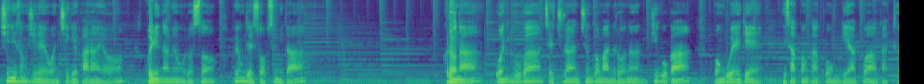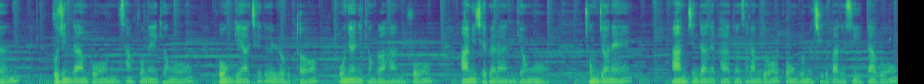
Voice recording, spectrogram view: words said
신의성실의 원칙에 반하여 권리남용으로서 허용될 수 없습니다. 그러나 원고가 제출한 증거만으로는 피고가 원고에게 이 사건 각 보험계약과 같은 부진단 보험 상품의 경우 보험계약 체결일로부터 5년이 경과한 후 암이 재발한 경우 종전에 암 진단을 받았던 사람도 보험금을 지급받을 수 있다고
